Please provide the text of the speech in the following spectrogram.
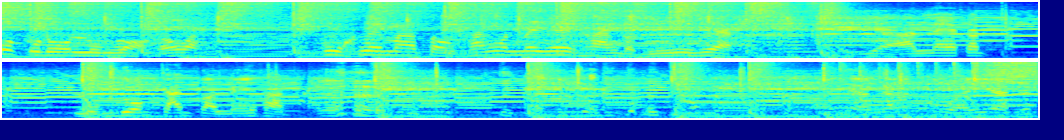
วกกูโดนลุงหลอกแล้วว่ะ กูเคยมาสองครั้งมันไม่ใช่ทางแบบนี้เฮียอย่าอันแรกก็หลุมดวงจันทร์ก่อนเลยสัตว์อย่างน่าก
